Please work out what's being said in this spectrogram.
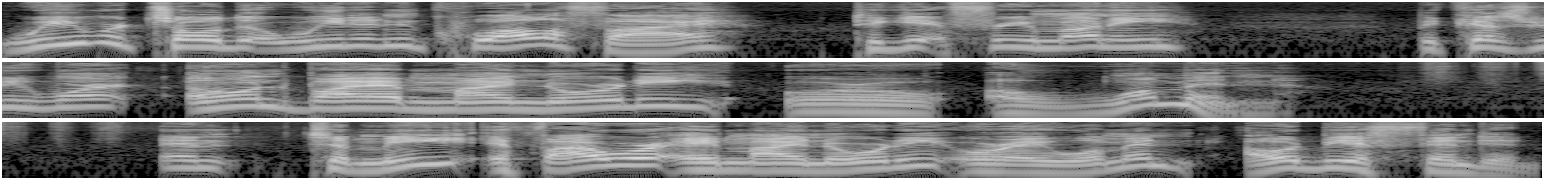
we were told that we didn't qualify to get free money because we weren't owned by a minority or a woman. And to me, if I were a minority or a woman, I would be offended.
